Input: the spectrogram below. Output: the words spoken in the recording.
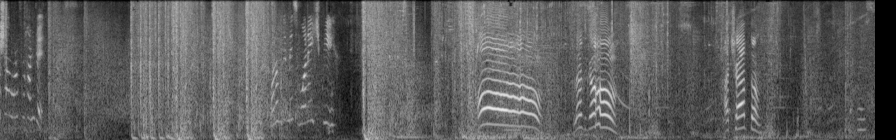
I shot one for 100. One of them is 1 HP. Oh! Let's go! I trapped them. Nice.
